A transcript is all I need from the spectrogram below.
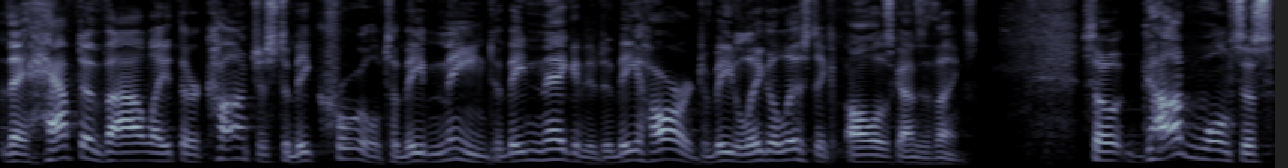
they have to violate their conscience to be cruel, to be mean, to be negative, to be hard, to be legalistic, all those kinds of things. So God wants us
